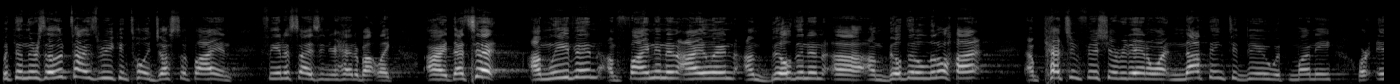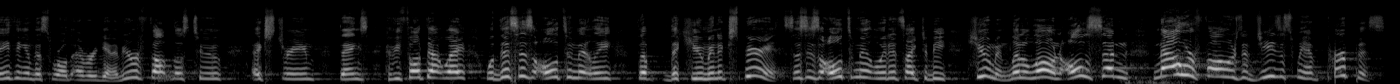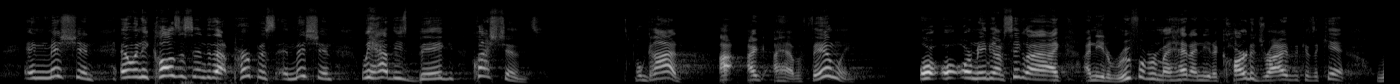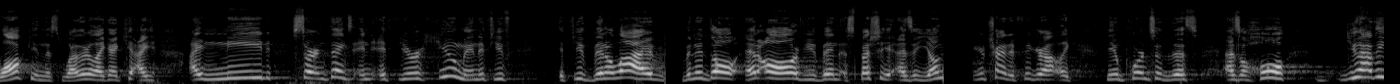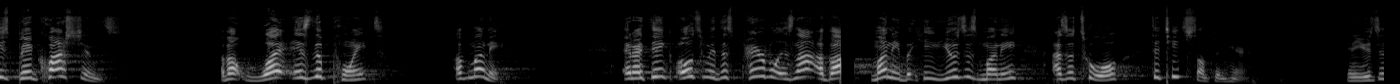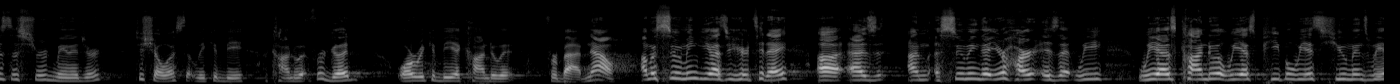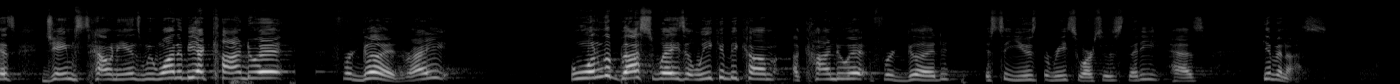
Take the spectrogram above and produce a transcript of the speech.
But then there's other times where you can totally justify and fantasize in your head about, like, all right, that's it. I'm leaving. I'm finding an island. I'm building, an, uh, I'm building a little hut. I'm catching fish every day and I want nothing to do with money or anything in this world ever again. Have you ever felt those two extreme things? Have you felt that way? Well, this is ultimately the, the human experience. This is ultimately what it's like to be human, let alone all of a sudden, now we're followers of Jesus. We have purpose and mission. And when he calls us into that purpose and mission, we have these big questions. Well, God, I, I, I have a family. Or, or, or, maybe I'm single. I, I need a roof over my head. I need a car to drive because I can't walk in this weather. Like I, can't, I, I need certain things. And if you're human, if you've, if you've been alive, been adult at all, if you've been, especially as a young, you're trying to figure out like the importance of this as a whole. You have these big questions about what is the point of money. And I think ultimately this parable is not about money, but he uses money as a tool to teach something here. And he uses this shrewd manager to show us that we can be a conduit for good or we can be a conduit for bad. Now, I'm assuming you guys are here today uh, as I'm assuming that your heart is that we, we as conduit, we as people, we as humans, we as Jamestownians, we want to be a conduit for good, right? One of the best ways that we can become a conduit for good is to use the resources that He has given us.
